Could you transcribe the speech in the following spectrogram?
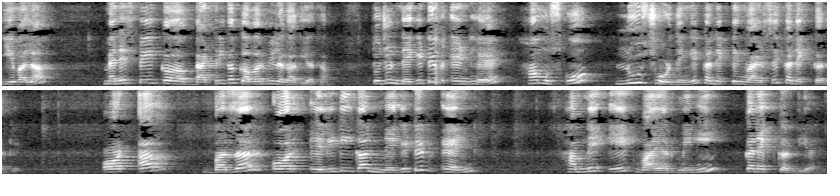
ये वाला, मैंने इस पे एक बैटरी का कवर भी लगा दिया था। तो जो नेगेटिव एंड है, हम उसको लूज छोड़ देंगे कनेक्टिंग वायर से कनेक्ट करके। और अब बजर और एलईडी का नेगेटिव एंड हमने एक वायर में ही कनेक्ट कर दिया है।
